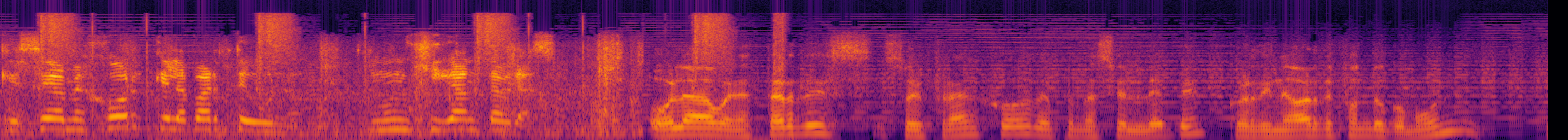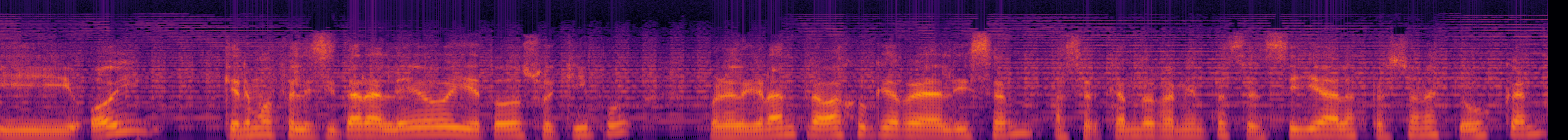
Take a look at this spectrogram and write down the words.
que sea mejor que la parte 1. Un gigante abrazo. Hola, buenas tardes. Soy Franjo de Fundación Lepe, coordinador de Fondo Común y hoy queremos felicitar a Leo y a todo su equipo por el gran trabajo que realizan acercando herramientas sencillas a las personas que buscan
